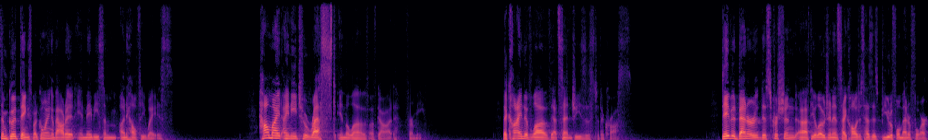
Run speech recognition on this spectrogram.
some good things, but going about it in maybe some unhealthy ways? How might I need to rest in the love of God for me? The kind of love that sent Jesus to the cross. David Benner, this Christian uh, theologian and psychologist, has this beautiful metaphor.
